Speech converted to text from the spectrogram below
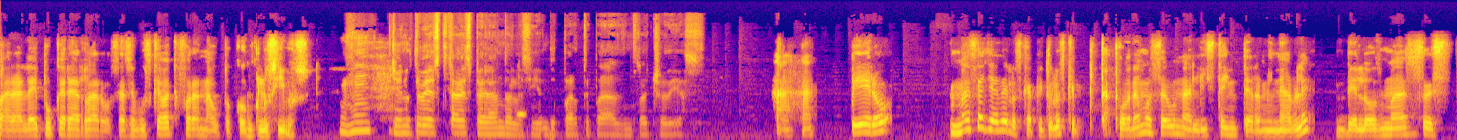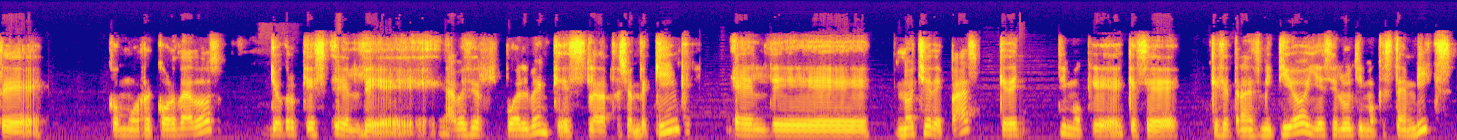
para la época era raro, o sea, se buscaba que fueran autoconclusivos. Yo no te voy a estar esperando la siguiente parte para dentro de ocho días. Ajá, pero más allá de los capítulos que podremos hacer una lista interminable de los más, este, como recordados, yo creo que es el de A veces vuelven, que es la adaptación de King, el de Noche de Paz, que de último que, que, se, que se transmitió y es el último que está en VIX,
